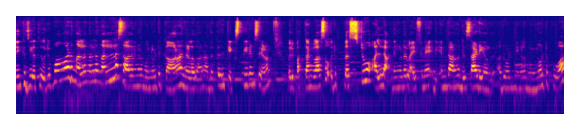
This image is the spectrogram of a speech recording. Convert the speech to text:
നിങ്ങൾക്ക് ജീവിതത്തിൽ ഒരുപാട് നല്ല നല്ല നല്ല സാധനങ്ങൾ മുന്നോട്ട് കാണാനുള്ളതാണ്. അതൊക്കെ നിങ്ങൾക്ക് എക്സ്പീരിയൻസ് ചെയ്യണം. ഒരു പത്താം ക്ലാസ് ഒരു പ്ലസ് ടു അല്ല നിങ്ങളുടെ ലൈഫിനെ എന്താണെന്ന് ഡിസൈഡ് ചെയ്യുന്നത്. അതുകൊണ്ട് നിങ്ങൾ മുന്നോട്ട് പോവുക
